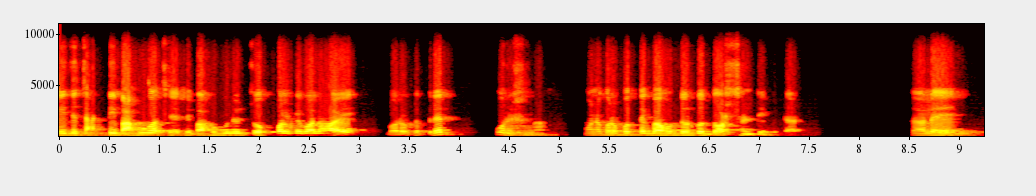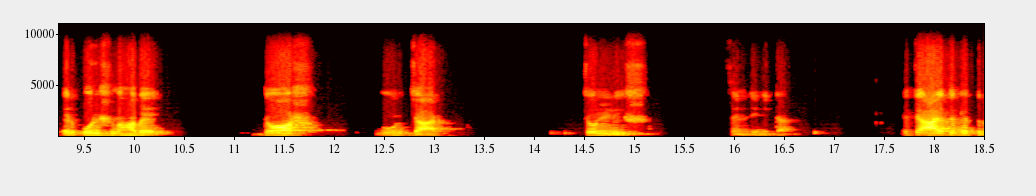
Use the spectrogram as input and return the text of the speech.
এই যে চারটি বাহু আছে, সেই বাহুগুলির যোগফলকে বলা হয় বড় ক্ষেত্রের পরিসীমা। মনে করো প্রত্যেক বাহুর দৈর্ঘ্য দশ সেন্টিমিটার। তাহলে এর পরিসীমা হবে দশ গুণ চার, চল্লিশ সেন্টিমিটার। একটি আয়তক্ষেত্র।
